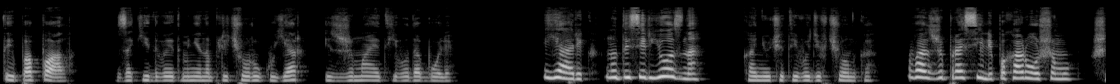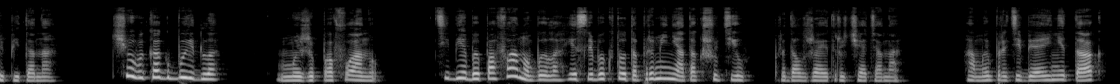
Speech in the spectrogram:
Ты попал, закидывает мне на плечо руку Яр и сжимает его до боли. «Ярик, ну ты серьезно?» — конючит его девчонка. «Вас же просили по-хорошему!» — шипит она. «Че вы как быдло?» «Мы же по фану!» «Тебе бы по фану было, если бы кто-то про меня так шутил!» — продолжает рычать она. «А мы про тебя и не так»,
